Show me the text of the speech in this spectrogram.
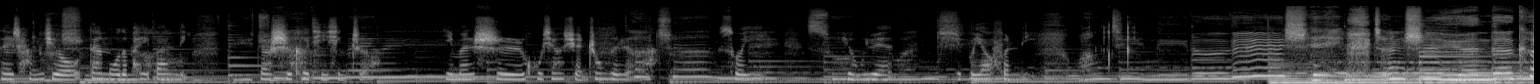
在长久淡漠的陪伴里，要时刻提醒着，你们是互相选中的人啊，所以永远也不要分离。忘记你的旅行，真是远的可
